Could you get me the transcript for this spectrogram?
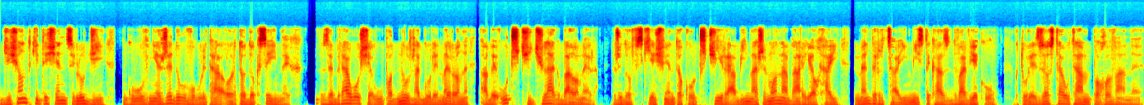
Dziesiątki tysięcy ludzi, głównie Żydów ultraortodoksyjnych, zebrało się u podnóża góry Meron, aby uczcić Lag Baomer, żydowskie święto ku czci rabina Szymona Bar Yochai, mędrca i mistyka z II wieku, który został tam pochowany.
